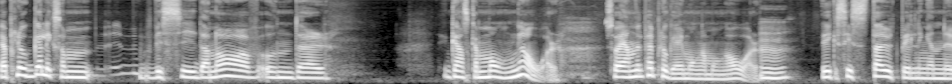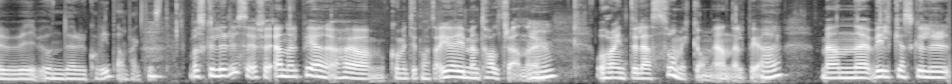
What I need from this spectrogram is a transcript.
Jag pluggade liksom vid sidan av under ganska många år. Så NLP pluggade jag i många, många år. Mm. Det gick sista utbildningen nu under coviden faktiskt. Mm. Vad skulle du säga? För NLP har jag kommit i kontakt Jag är ju mentaltränare mm. och har inte läst så mycket om NLP. Mm. Men eh, vilken skulle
